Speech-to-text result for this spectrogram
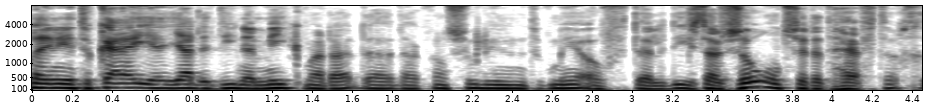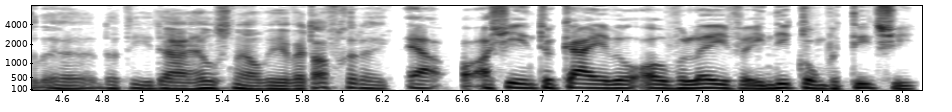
Alleen in Turkije, ja, de dynamiek, maar daar, daar, kan Sully natuurlijk meer over vertellen. Die is daar zo ontzettend heftig uh, dat hij daar heel snel weer werd afgerekend. Ja, als je in Turkije wil overleven in die competitie,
